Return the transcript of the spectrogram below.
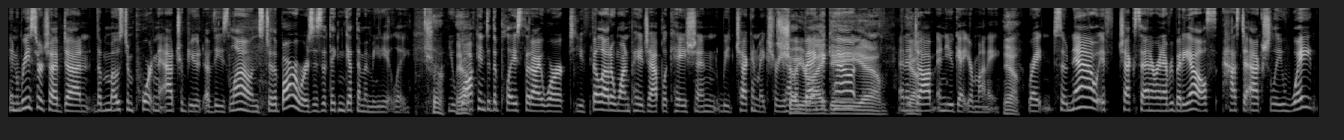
in research I've done, the most important attribute of these loans to the borrowers is that they can get them immediately. Sure. You yeah. walk into the place that I worked, you fill out a one-page application, we check and make sure you Show have a bank ID, account yeah. and a job and you get your money. Yeah. Right? So now if Check Center and everybody else has to actually wait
